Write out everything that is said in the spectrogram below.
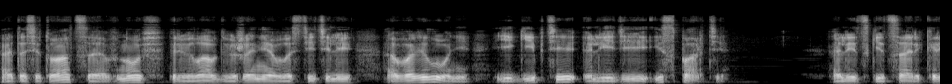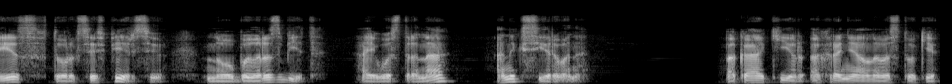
эта ситуация вновь привела в движение властителей в Вавилоне, Египте, Лидии и Спарте. Лидский царь Крес вторгся в Персию, но был разбит, а его страна аннексирована. Пока Кир охранял на востоке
